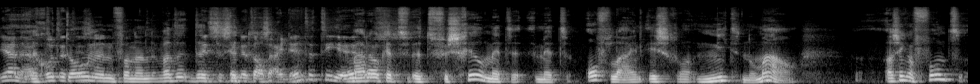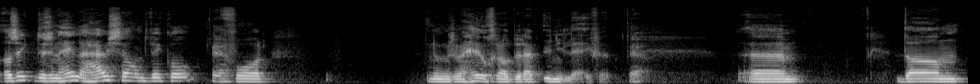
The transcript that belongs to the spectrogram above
ja, nou het goed. Het is, tonen van een. Want het, mensen zien het als identity. Hè. maar Dus- ook het, het verschil met, met offline is gewoon niet normaal. Als ik een font, als ik dus een hele huisstijl ontwikkel Ja. voor, noemen ze een heel groot bedrijf, Unilever. Ja. Ehm, dan,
